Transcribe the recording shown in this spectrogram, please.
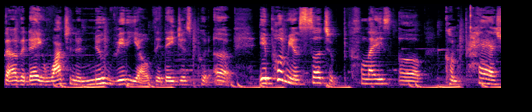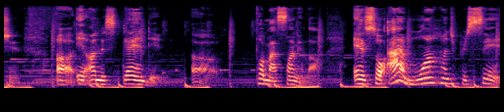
the other day and watching the new video that they just put up, it put me in such a place of compassion uh, and understanding uh, for my son in law. And so I am 100%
